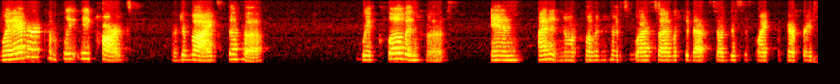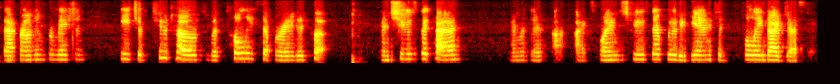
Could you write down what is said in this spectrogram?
Whatever completely parts or divides the hoof with cloven hoofs, and I didn't know what cloven hoofs was, so I looked it up. So this is like the paraphrase background information. Each of two toes with totally separated hoofs and chews the cud. And with it, I explained chews their food again to fully digest it.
